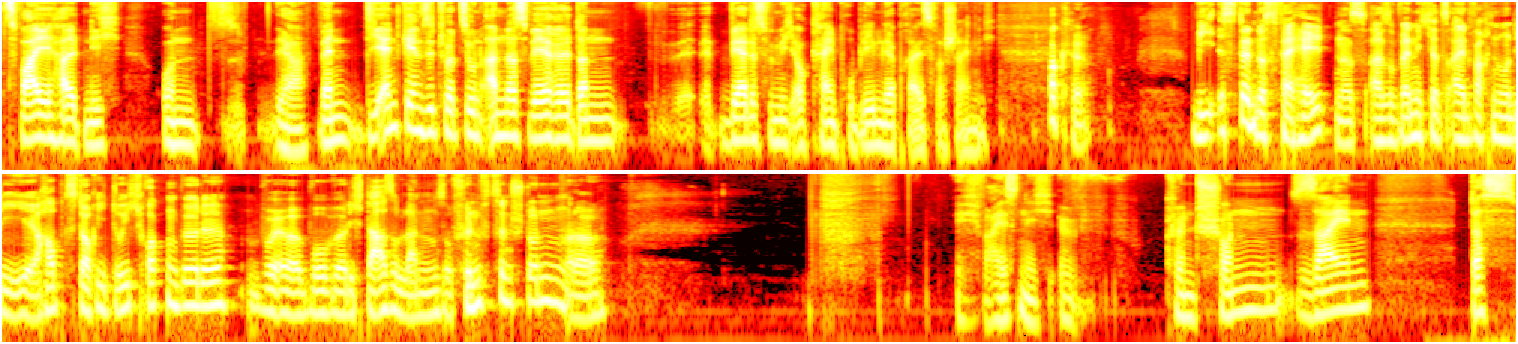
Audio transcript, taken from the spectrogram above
2 halt nicht. Und ja, wenn die Endgame-Situation anders wäre, dann wäre das für mich auch kein Problem, der Preis wahrscheinlich. Okay. Wie ist denn das Verhältnis? Also, wenn ich jetzt einfach nur die Hauptstory durchrocken würde, wo, wo würde ich da so landen? So 15 Stunden oder? Ich weiß nicht, äh, könnte schon sein, dass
